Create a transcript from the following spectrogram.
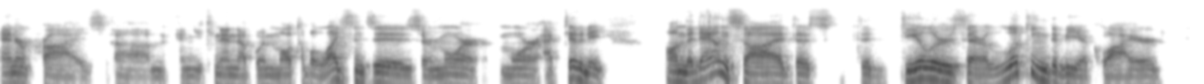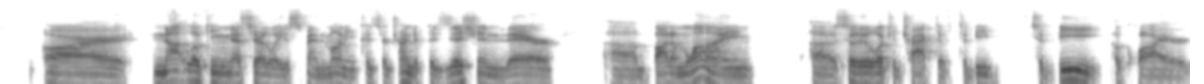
enterprise um, and you can end up with multiple licenses or more more activity on the downside this, the dealers that are looking to be acquired are not looking necessarily to spend money because they're trying to position their uh, bottom line uh, so they look attractive to be to be acquired.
